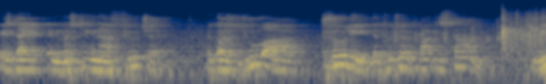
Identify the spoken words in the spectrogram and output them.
is like investing in our future because you are truly the future of Pakistan. We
